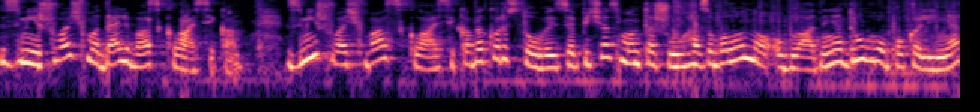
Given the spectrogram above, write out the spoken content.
Змішувач модель ВАЗ Класіка. Змішувач ВАЗ Класіка використовується під час монтажу газобалонного обладнання другого покоління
